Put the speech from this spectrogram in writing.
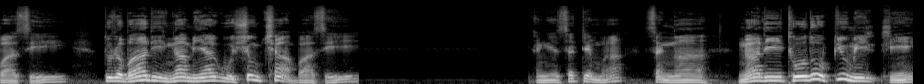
ပါစေ သူတစ်ပါးသည်ငါမယားကိုရှုံချပါစေအငယ်7မှ15ငါသည်ထိုသို့ပြုမိလျင်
